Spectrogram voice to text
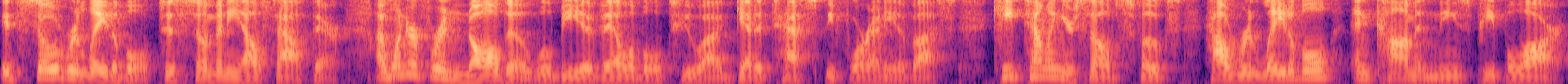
it's so relatable to so many else out there. I wonder if Ronaldo will be available to uh, get a test before any of us. Keep telling yourselves, folks, how relatable and common these people are.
